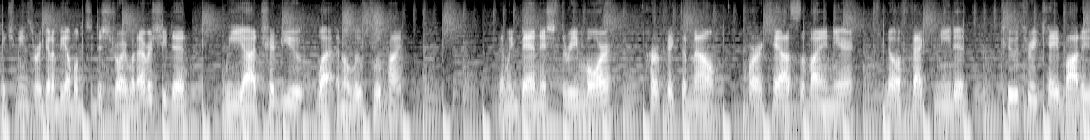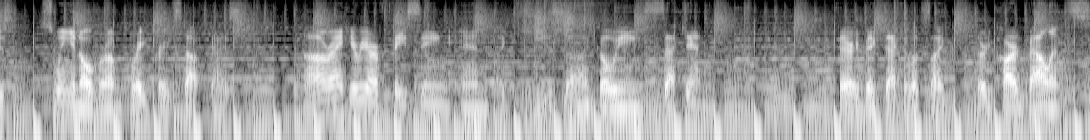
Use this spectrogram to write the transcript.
which means we're going to be able to destroy whatever she did. We uh, tribute, what, an Aloof Lupine? Then we banish three more. Perfect amount for our Chaos Levianeer. No effect needed. Two 3k bodies. Swinging over them. Great, great stuff, guys. Alright, here we are facing an Akiza going second. Very big deck, it looks like. 30 card balance.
